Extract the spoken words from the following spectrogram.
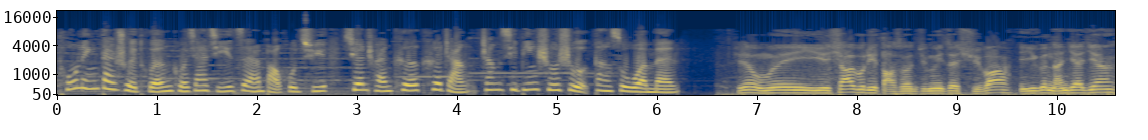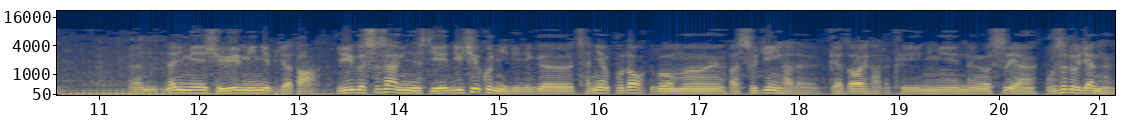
铜陵淡水豚国家级自然保护区宣传科科长张锡兵叔叔告诉我们。现在我们下一步的打算，准备在徐坝一个南家江，嗯，那里面水域面积比较大，有一个市场近六七公里的一个长江过道。如果我们把修建一下的、改造一下的，可以里面能够饲养五十多江豚。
